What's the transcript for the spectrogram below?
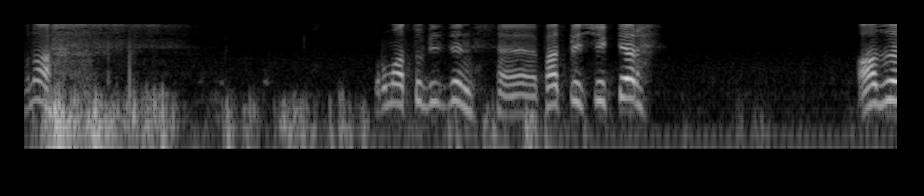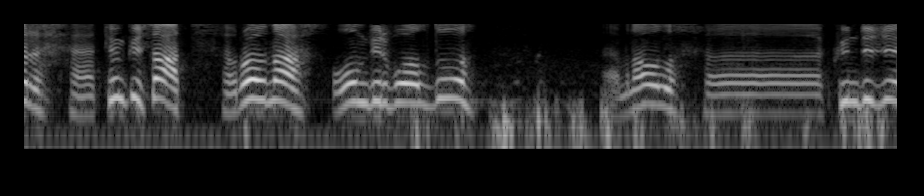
мына урматтуу биздин подписчиктер азыр түнкү саат ровно он бир болду мына бул күндүзү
